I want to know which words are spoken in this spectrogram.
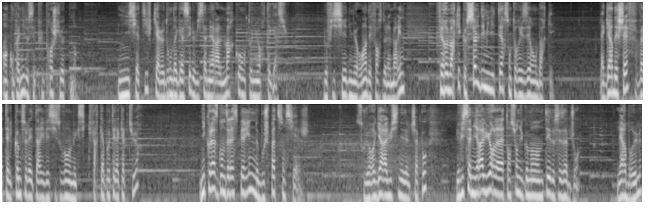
en compagnie de ses plus proches lieutenants une initiative qui a le don d'agacer le vice-amiral Marco Antonio Ortegasio. L'officier numéro 1 des forces de la marine fait remarquer que seuls des militaires sont autorisés à embarquer. La guerre des chefs va-t-elle, comme cela est arrivé si souvent au Mexique, faire capoter la capture? Nicolas González Perrin ne bouge pas de son siège. Sous le regard halluciné d'El Chapo, le vice-amiral hurle à l'attention du commandante et de ses adjoints. L'air brûle,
